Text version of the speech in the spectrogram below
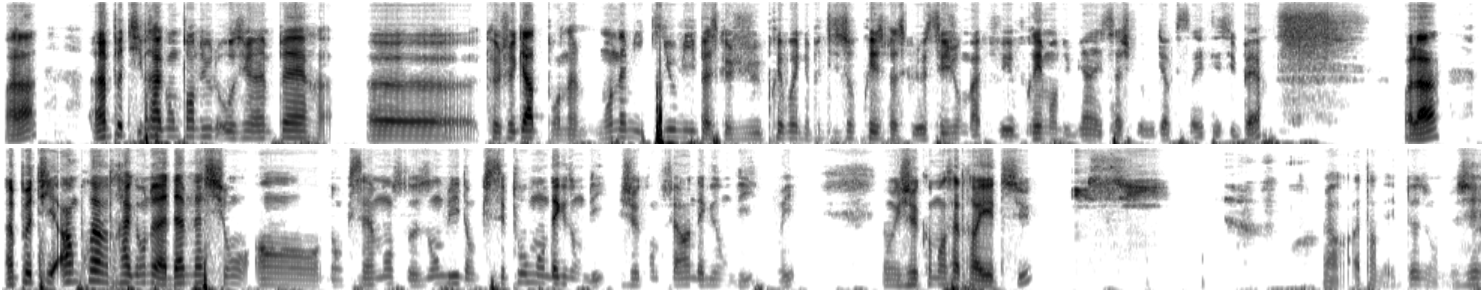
Voilà. Un petit dragon pendule aux yeux impairs euh, que je garde pour mon ami Kyubi parce que je lui prévois une petite surprise parce que le séjour m'a fait vraiment du bien et ça je peux vous dire que ça a été super. Voilà. un petit empereur dragon de la damnation en donc c'est un monstre zombie donc c'est pour mon deck zombie. Je compte faire un deck zombie oui. Donc je commence à travailler dessus. Alors attendez deux secondes j'ai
